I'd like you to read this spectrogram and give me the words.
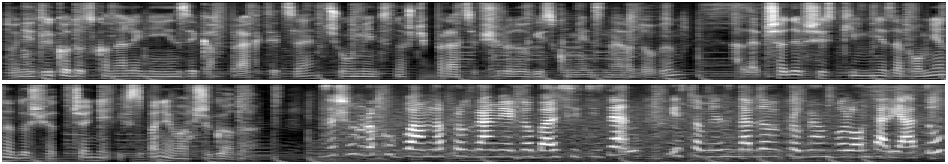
To nie tylko doskonalenie języka w praktyce czy umiejętność pracy w środowisku międzynarodowym, ale przede wszystkim niezapomniane doświadczenie i wspaniała przygoda. W zeszłym roku byłam na programie Global Citizen. Jest to międzynarodowy program wolontariatów.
